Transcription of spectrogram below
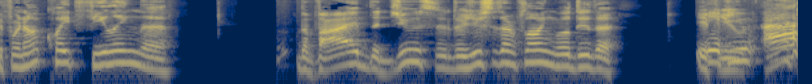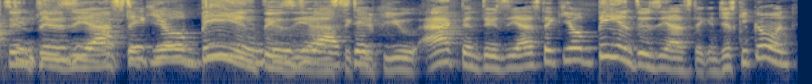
If we're not quite feeling the the vibe, the juice, the juices aren't flowing, we'll do the if, you, act enthusiastic, you'll be enthusiastic. If you act enthusiastic, you'll be enthusiastic. And just keep going.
